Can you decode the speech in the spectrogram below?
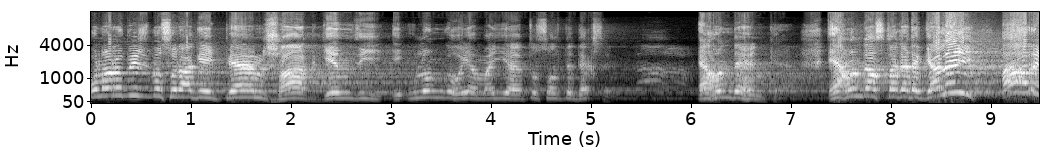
পনেরো বিশ বছর আগে প্যান্ট, শার্ট, গেঞ্জি, এই উলঙ্গ হইয়া মাইয়া এত চলতে দেখছেন? এখন দেখেন কে? এখন রাস্তাঘাটে গেলেই আরে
